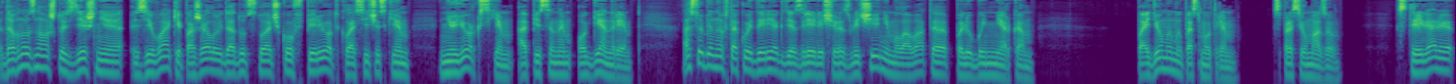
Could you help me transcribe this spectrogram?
Давно знал, что здешние зеваки, пожалуй, дадут сто очков вперед классическим нью-йоркским, описанным о Генри, особенно в такой дыре, где зрелище развлечений маловато по любым меркам. «Пойдем и мы посмотрим», — спросил Мазур. Стреляли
